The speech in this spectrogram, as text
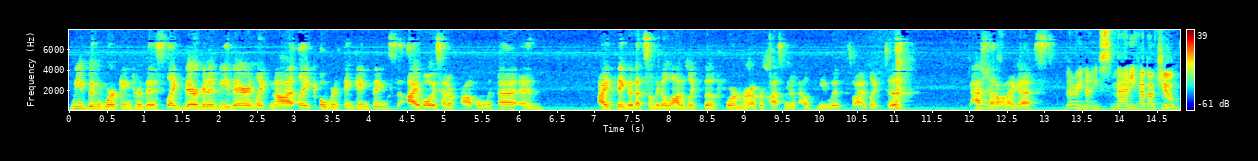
we've been working for this like they're going to be there and like not like overthinking things i've always had a problem with that and i think that that's something a lot of like the former upperclassmen have helped me with so i'd like to pass Nice. that on i guess Very nice, Maddie. How about you?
